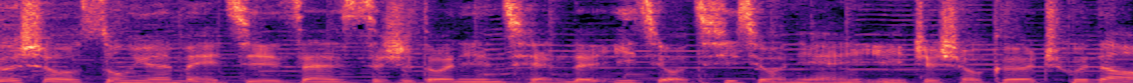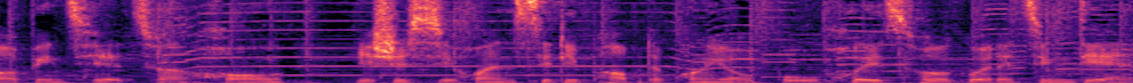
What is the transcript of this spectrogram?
歌手松原美纪在四十多年前的一九七九年以这首歌出道，并且窜红，也是喜欢 City Pop 的朋友不会错过的经典。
